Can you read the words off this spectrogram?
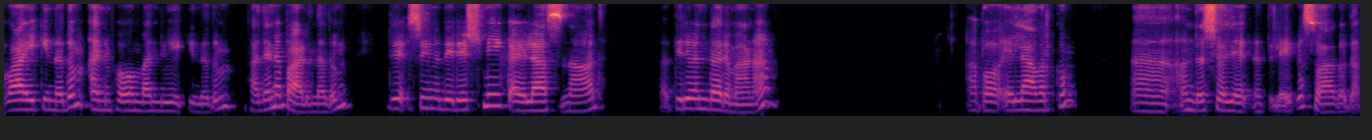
വായിക്കുന്നതും അനുഭവം പങ്കുവയ്ക്കുന്നതും ഭജന പാടുന്നതും ശ്രീമതി രശ്മി കൈലാസ് നാഥ് തിരുവനന്തപുരമാണ്. അപ്പോൾ എല്ലാവർക്കും അന്തശ്വരയത്നത്തിലേക്ക് സ്വാഗതം.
